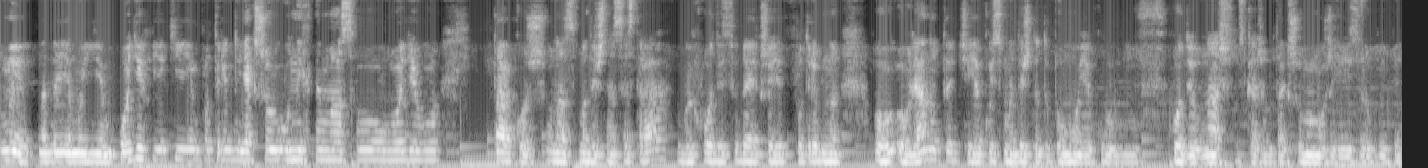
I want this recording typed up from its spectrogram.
Ми надаємо їм одяг, який їм потрібен. Якщо у них нема свого одягу, також у нас медична сестра виходить сюди, якщо потрібно оглянути чи якусь медичну допомогу, яку входить в наш, скажімо так, що ми можемо їй зробити.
